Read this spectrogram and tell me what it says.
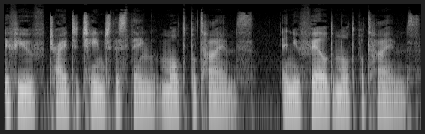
if you've tried to change this thing multiple times and you failed multiple times,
